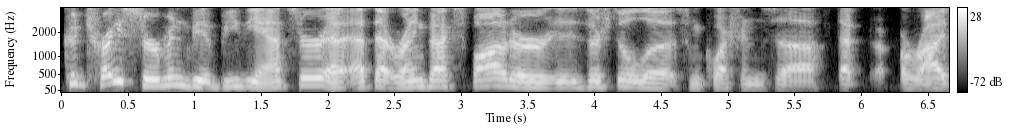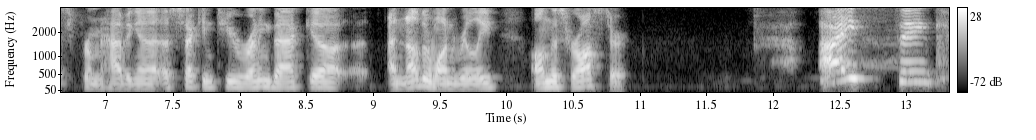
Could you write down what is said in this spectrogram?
Could Trey Sermon be, be the answer at, at, that running back spot, or is there still uh, some questions uh, that arise from having a, a second tier running back, uh, another one really, on this roster? I think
